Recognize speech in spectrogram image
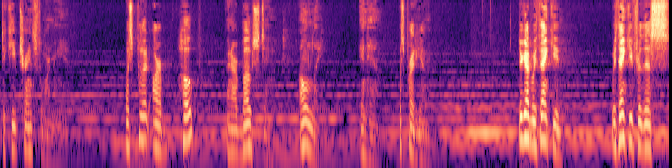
to keep transforming you. Let's put our hope and our boasting only in Him. Let's pray together. Dear God, we thank you. We thank you for this,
